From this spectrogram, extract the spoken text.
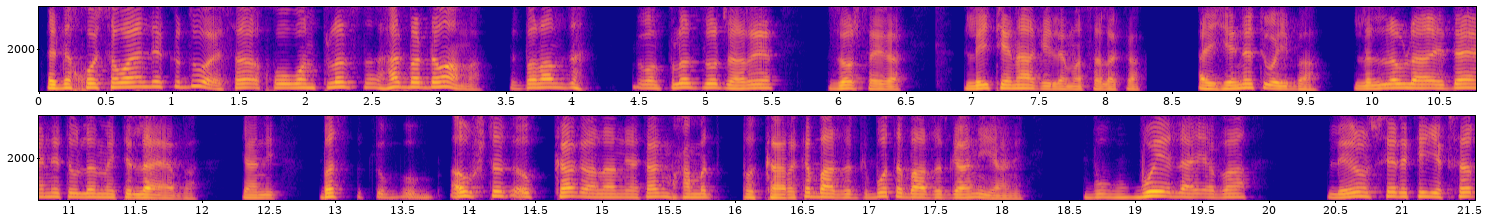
لە نەخۆشەوەیان لێ کردووە ئێستا خۆ وەن پلس هەر بەردەوامە بەڵام وەن پلس زۆر جارێ زۆر سەیرە لی تێناگەی لە مەسەلەکە ئەی هێنێت و ئەی با لە لەو لایدایانێتەوە لە مەتر لایە بە ینی بەس ئەو شتە کاگالان یا کاک محەممەد کارەکە بازرگ بۆتە بازرگانی ینی بۆیە لای ئەبا لێرە سێرەکە یەکسەر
